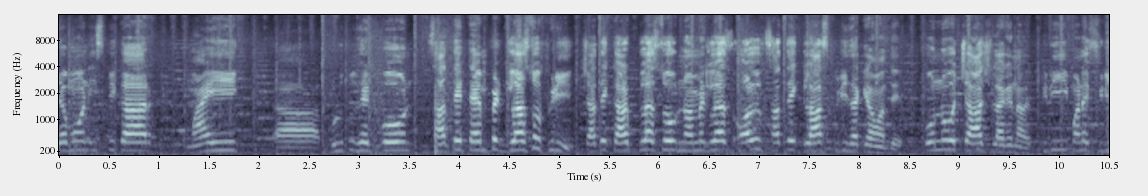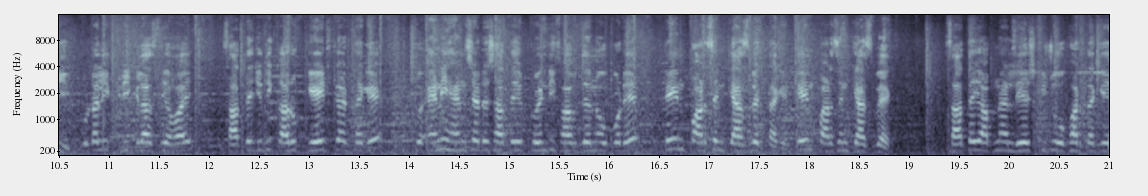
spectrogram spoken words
যেমন স্পিকার মাইক ব্লুটুথ হেডফোন সাথে টেম্পার্ড গ্লাসও ফ্রি সাথে কার্ভ গ্লাস হোক নর্মাল গ্লাস অল সাথে গ্লাস ফ্রি থাকে আমাদের। কোনো চার্জ লাগে না ফ্রি মানে ফ্রি টোটালি ফ্রি গ্লাস দিয়ে হয়। সাথে যদি কারও ক্রেডিট কার্ড থাকে, তো এনি হ্যান্ডসেটের সাথে টোয়েন্টি থাউজেন্ডের উপরে টেন পার্সেন্ট ক্যাশব্যাক থাকে টেন পার্সেন্ট ক্যাশব্যাক সাথে আপনার লেস কিছু অফার থাকে,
